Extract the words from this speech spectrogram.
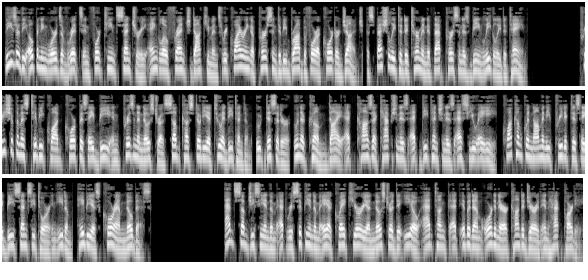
These are the opening words of writs in 14th-century Anglo-French documents requiring a person to be brought before a court or judge, especially to determine if that person is being legally detained. Praecipimus tibi quod corpus ab in prisona nostra sub custodia tua detentum, ut dicitur, una cum die et causa captionis et detentionis suae, quacumque nomini predictus ab censeatur in idem, habeas coram nobis. Ad subjiciendum et recipiendum ea quae curia nostra de eo adtunc et ibidem ordinare contigerit in hac parte.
